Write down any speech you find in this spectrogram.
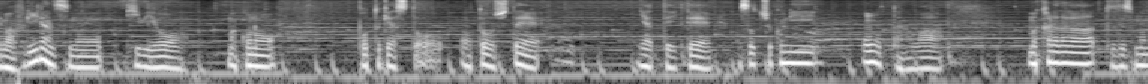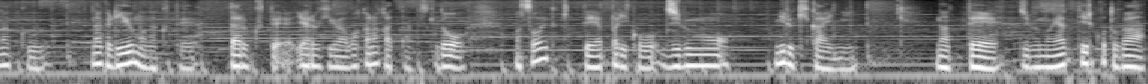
で、まあ、フリーランスの日々を、まあ、このポッドキャストを通してやっていて率直に思ったのは、まあ、体がとてつもなくなんか理由もなくてだるくてやる気が湧かなかったんですけど、まあ、そういう時ってやっぱりこう自分を見る機会になって自分のやっていることが、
